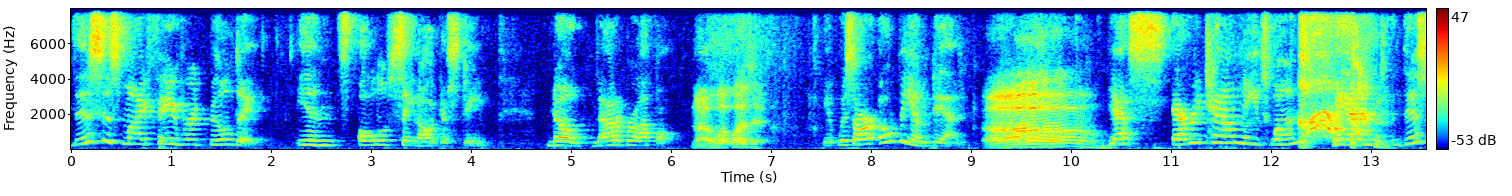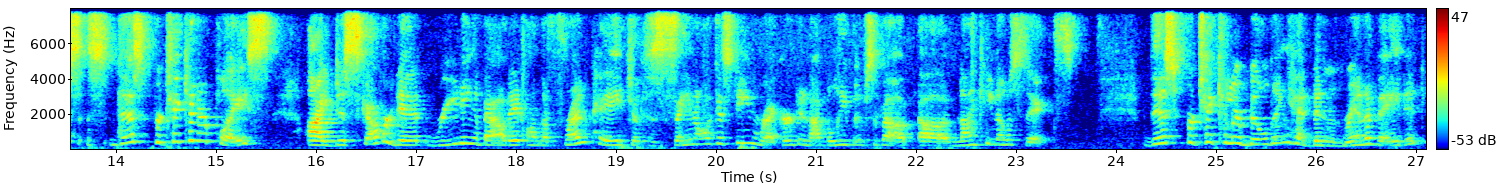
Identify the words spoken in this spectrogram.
this is my favorite building in all of St. Augustine. No, not a brothel. No, what was it? It was our opium den. Oh, Yes, every town needs one, and this this particular place, I discovered it reading about it on the front page of the St. Augustine Record, and I believe it was about uh, 1906. This particular building had been renovated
